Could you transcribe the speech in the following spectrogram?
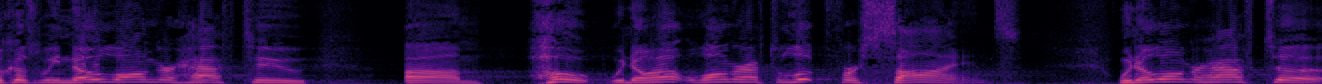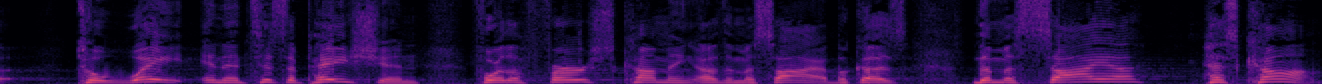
because we no longer have to um, hope. We no longer have to look for signs. We no longer have to, to wait in anticipation for the first coming of the Messiah because the Messiah has come.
